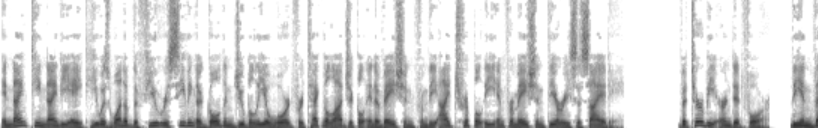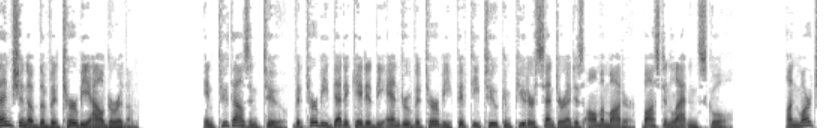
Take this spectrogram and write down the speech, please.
In 1998 he was one of the few receiving a Golden Jubilee Award for Technological Innovation from the IEEE Information Theory Society. Viterbi earned it for the invention of the Viterbi algorithm. In 2002, Viterbi dedicated the Andrew Viterbi 52 Computer Center at his alma mater, Boston Latin School. On March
